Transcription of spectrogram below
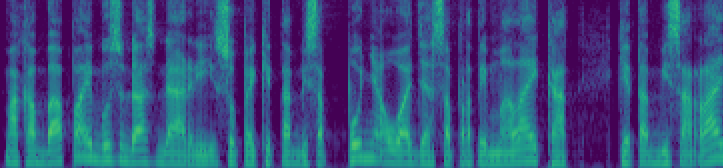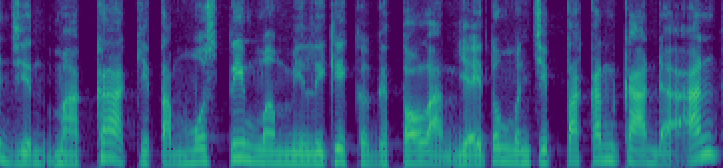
maka Bapak Ibu sudah sadari supaya kita bisa punya wajah seperti malaikat, kita bisa rajin, maka kita mesti memiliki kegetolan, yaitu menciptakan keadaan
